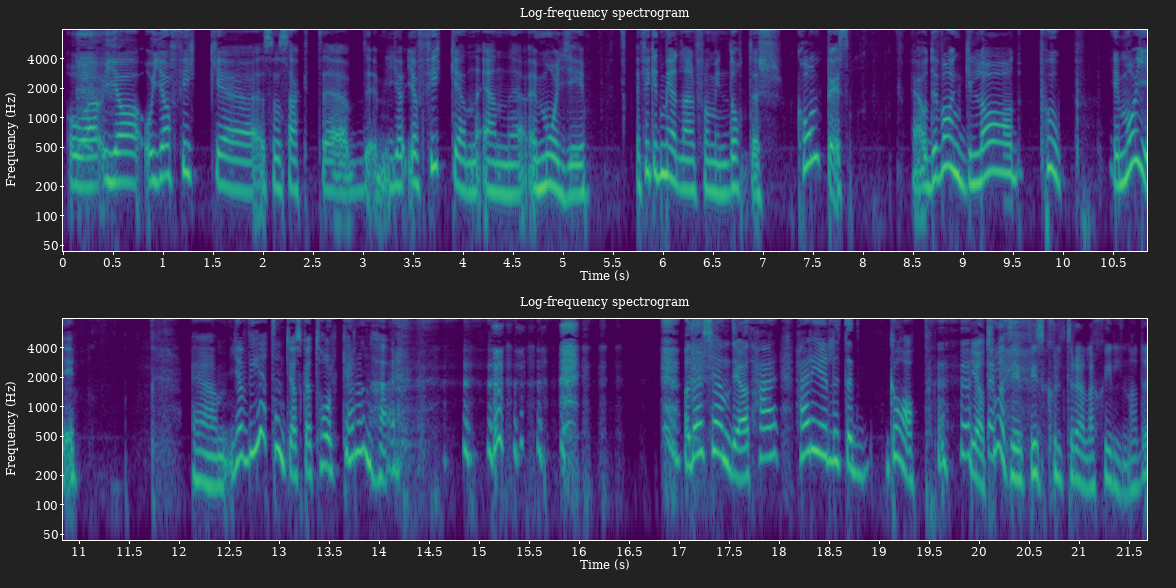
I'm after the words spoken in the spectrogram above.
och, jag, och jag fick eh, som sagt eh, jag, jag fick en, en emoji jag fick ett meddelande från min dotters kompis. Och Det var en glad poop-emoji. Ehm, jag vet inte hur jag ska tolka den här. Och där kände jag att här, här är ett litet gap. Jag tror att det finns kulturella skillnader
